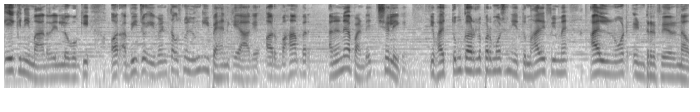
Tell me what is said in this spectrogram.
एक नहीं मान रहे इन लोगों की। और अभी जो इवेंट था, उसमें लुंगी पहन के आ गए और वहाँ पर अनन्या पांडे चली गई कि भाई, तुम कर लो प्रमोशन ये तुम्हारी फ़िल्म है। I will not interfere now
